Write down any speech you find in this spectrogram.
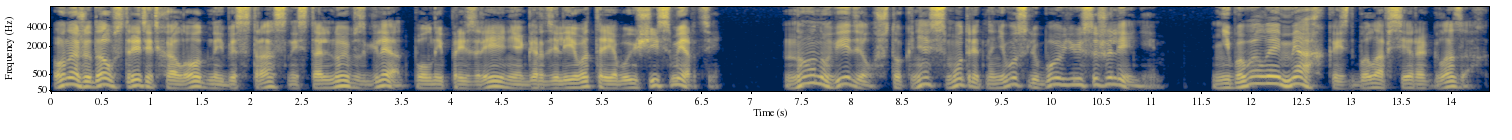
Он ожидал встретить холодный, бесстрастный, стальной взгляд, полный презрения, горделиво требующий смерти. Но он увидел, что князь смотрит на него с любовью и сожалением. Небывалая мягкость была в серых глазах.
